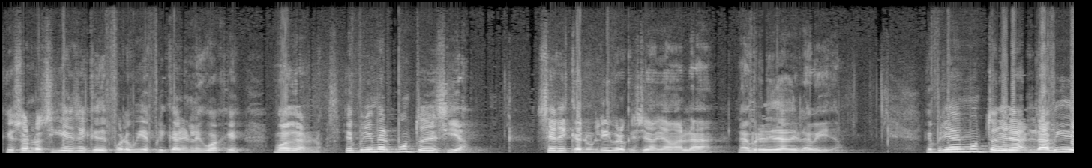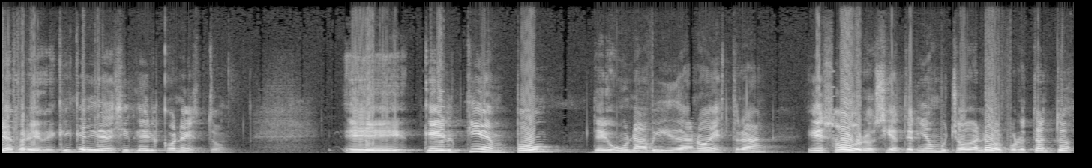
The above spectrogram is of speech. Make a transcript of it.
que son los siguientes que después los voy a explicar en lenguaje moderno. El primer punto decía, Séneca en un libro que se llama La, brevedad de la vida. El primer punto era, la vida es breve. ¿Qué quería decir él con esto? Eh, que el tiempo de una vida nuestra es oro, o sea, tenía mucho valor, por lo tanto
